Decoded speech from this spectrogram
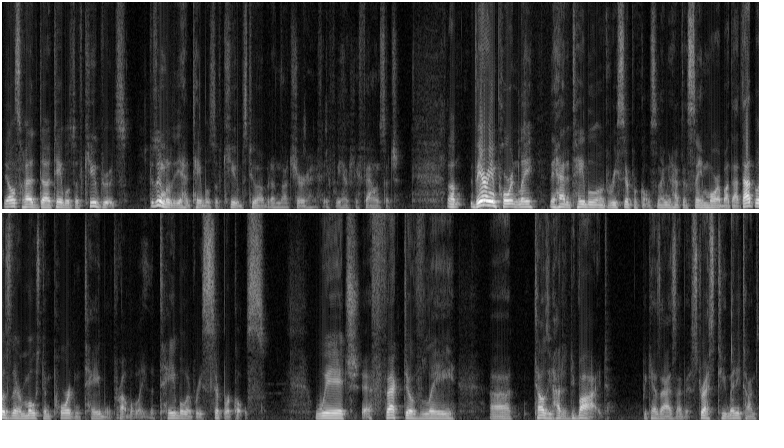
They also had uh, tables of cube roots. Presumably they had tables of cubes too, but I'm not sure if, if we actually found such. Um, very importantly, they had a table of reciprocals, and I'm going to have to say more about that. That was their most important table, probably, the table of reciprocals, which effectively uh, tells you how to divide. Because as I've stressed to you many times,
